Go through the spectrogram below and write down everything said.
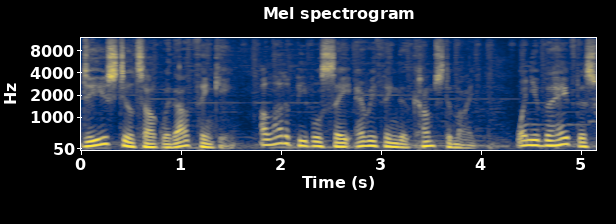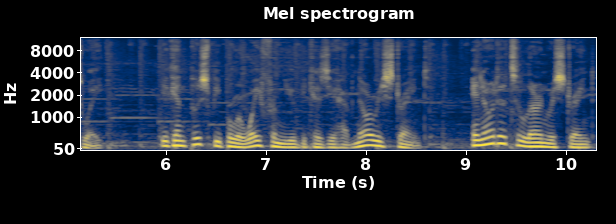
Do you still talk without thinking? A lot of people say everything that comes to mind. When you behave this way, you can push people away from you because you have no restraint. In order to learn restraint,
